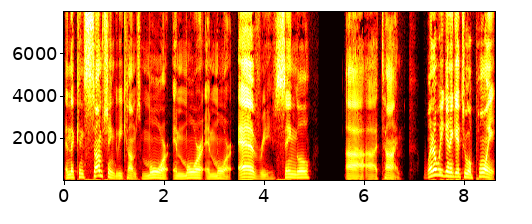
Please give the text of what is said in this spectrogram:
And the consumption becomes more and more and more every single uh, uh, time. When are we going to get to a point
